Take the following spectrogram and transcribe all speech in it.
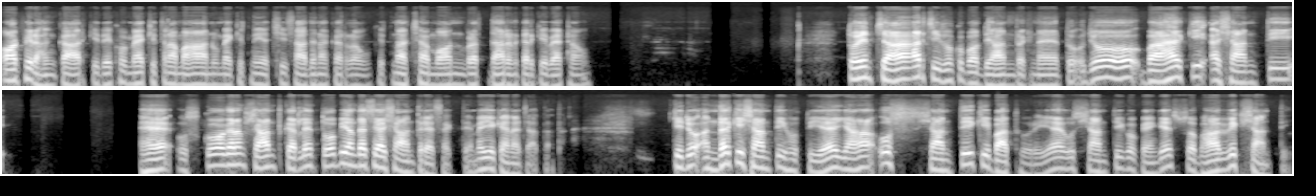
और फिर अहंकार कि देखो मैं कितना महान हूँ, मैं कितनी अच्छी साधना कर रहा हूँ, कितना अच्छा मौन व्रत धारण करके बैठा हूँ। तो इन चार चीज़ों को बहुत ध्यान रखना है। तो जो बाहर की अशांति है, उसको अगर हम शांत कर लें तो भी अंदर से अशांत रह सकते हैं। मैं ये कहना चाहता था कि जो अंदर की शांति होती है, यहाँ उस शांति की बात हो रही है, उस शांति को कहेंगे स्वाभाविक शांति।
